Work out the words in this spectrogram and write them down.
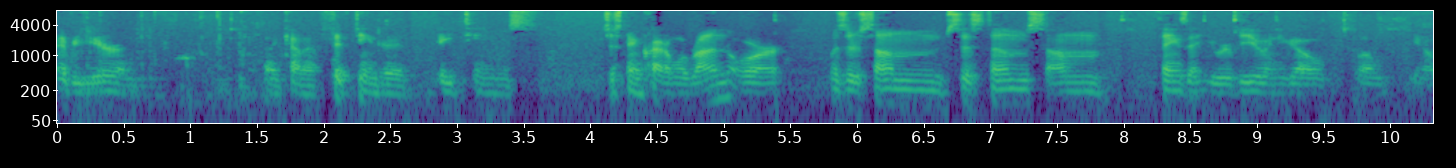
every year, and like kind of 15 to 18 was just an incredible run, or was there some system, some things that you review and you go, well, you know,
